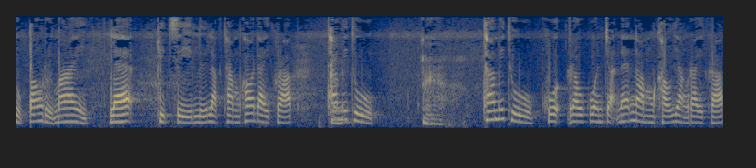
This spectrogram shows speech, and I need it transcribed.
ถูกต้องหรือไม่ และผิดศีลหรือหลักธรรมข้อใดครับ ถ้าไม่ถูก ถ้าไม่ถูกเราควรจะแนะนำเขาอย่างไรครับ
